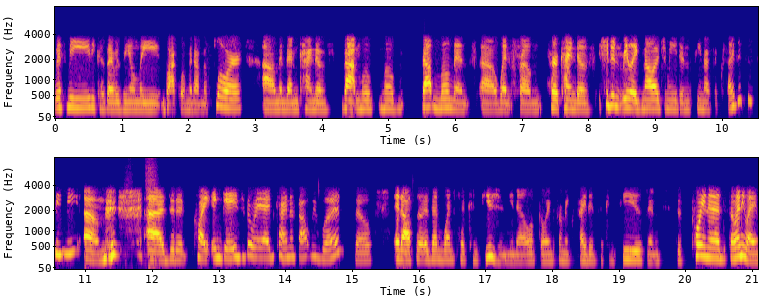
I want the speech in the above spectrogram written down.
with me because I was the only black woman on the floor. Um, and then kind of that move, move that moment uh, went from her kind of she didn't really acknowledge me, didn't seem as excited to see me, um, uh, didn't quite engage the way I'd kind of thought we would. So it also it then went to confusion, you know, of going from excited to confused and disappointed. So anyway,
